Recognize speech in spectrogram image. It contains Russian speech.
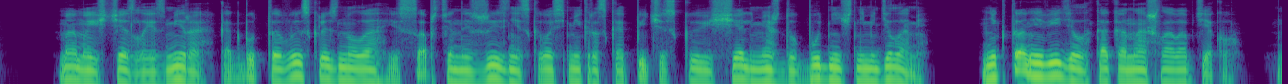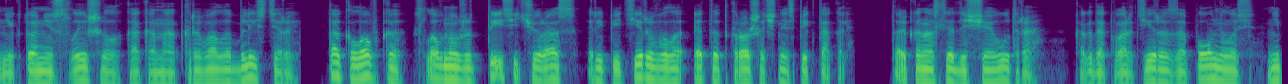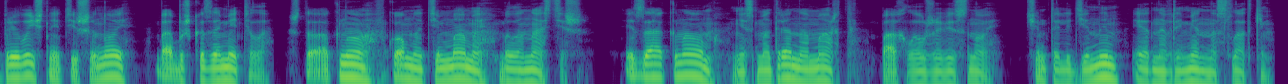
Мама исчезла из мира, как будто выскользнула из собственной жизни сквозь микроскопическую щель между будничными делами. Никто не видел, как она шла в аптеку. Никто не слышал, как она открывала блистеры. Так ловко, словно уже тысячу раз репетировала этот крошечный спектакль. Только на следующее утро, когда квартира заполнилась непривычной тишиной, бабушка заметила, что окно в комнате мамы было настежь. И за окном, несмотря на март, пахло уже весной, чем-то ледяным и одновременно сладким.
